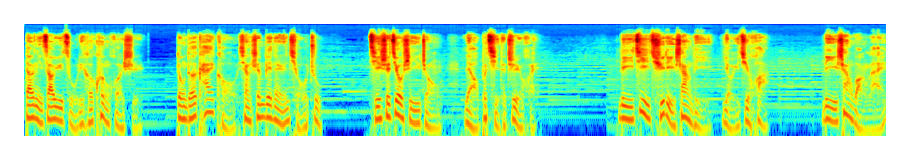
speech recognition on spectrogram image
当你遭遇阻力和困惑时，懂得开口向身边的人求助，其实就是一种了不起的智慧。”《礼记·曲礼上》里有一句话：“礼尚往来。”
